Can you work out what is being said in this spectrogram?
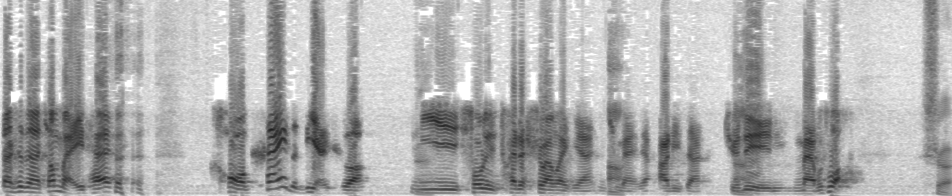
但是呢想买一台 好开的电车，你手里揣着十万块钱，你去买一台 R D 三，绝对买不错。是，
